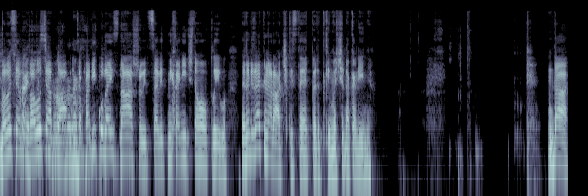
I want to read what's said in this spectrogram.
Волосся, Ай, волосся Олег. фолікула знашуються від механічного впливу. Не обов'язково рачки стоять перед кимось чи на колінях. Да.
